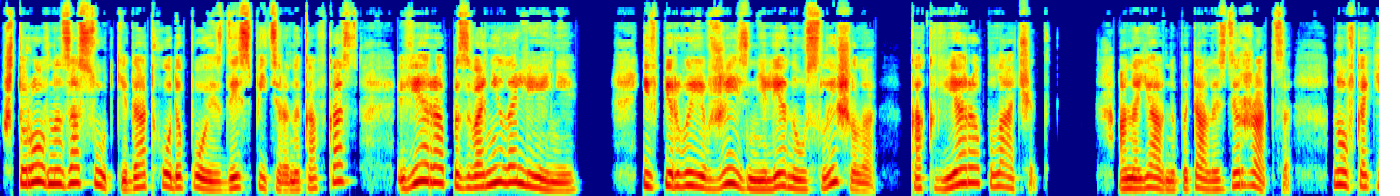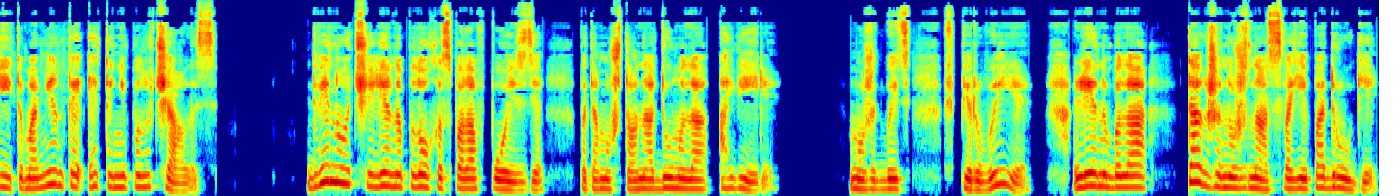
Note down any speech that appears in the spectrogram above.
что ровно за сутки до отхода поезда из Питера на Кавказ Вера позвонила Лене, и впервые в жизни Лена услышала, как Вера плачет. Она явно пыталась держаться, но в какие-то моменты это не получалось. Две ночи Лена плохо спала в поезде, потому что она думала о Вере. Может быть, впервые Лена была так же нужна своей подруге,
